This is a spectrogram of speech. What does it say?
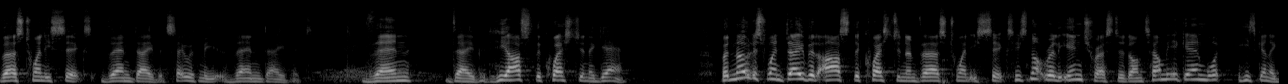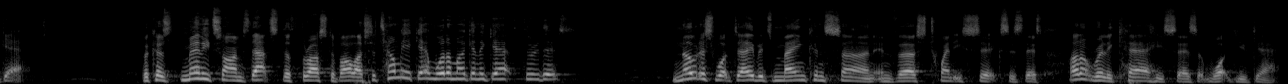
Verse 26, then David. Say with me, then David. Then David. He asked the question again. But notice when David asked the question in verse 26, he's not really interested on, tell me again what he's going to get. Because many times that's the thrust of our life. So tell me again, what am I going to get through this? Notice what David's main concern in verse 26 is this I don't really care, he says, at what you get.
